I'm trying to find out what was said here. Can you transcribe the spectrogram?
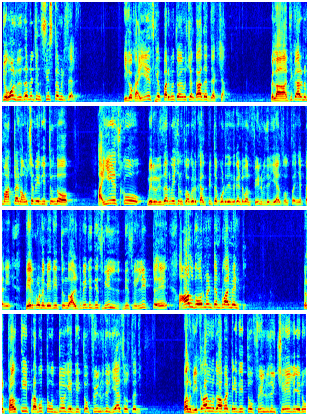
the whole reservation system itself ఇది ఒక ఐఏఎస్కే పరిమితమైన అంశం కాదు అధ్యక్ష. వీళ్ళ అధికారిని మాట్లాడిన అంశం ఏది ఇస్తుందో ఐఏఎస్కు మీరు రిజర్వేషన్ సౌకర్యం కల్పించకూడదు ఎందుకంటే వాళ్ళు ఫీల్డ్ విజిట్ చేయాల్సి వస్తుందని చెప్పని పేర్కొనడం ఏది ఇస్తుందో. Ultimately this will this will it all government employment వీళ్ళ ప్రతి ప్రభుత్వ ఉద్యోగి ఏది ఇస్తూ ఫీల్డ్ విజిట్ చేయాల్సి వస్తుంది. వాళ్ళు వికలాంగులు కాబట్టి ఏది ఇస్తూ ఫీల్డ్ విజిట్ చేయలేరు.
